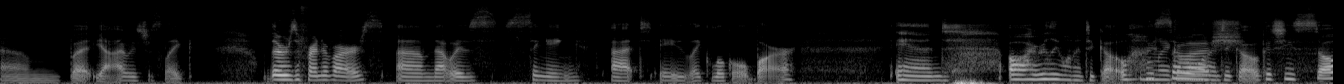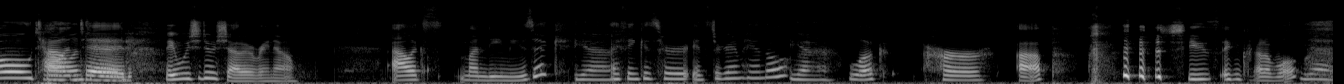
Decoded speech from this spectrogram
um, but yeah, I was just like, there was a friend of ours um, that was singing at a like local bar, and oh, I really wanted to go. Oh I my so wanted to gosh. go because she's so talented. Talented. Maybe we should do a shout out right now. Alex Mundy Music. Yeah. I think is her Instagram handle. yeah. Look her up. She's incredible. Yeah.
